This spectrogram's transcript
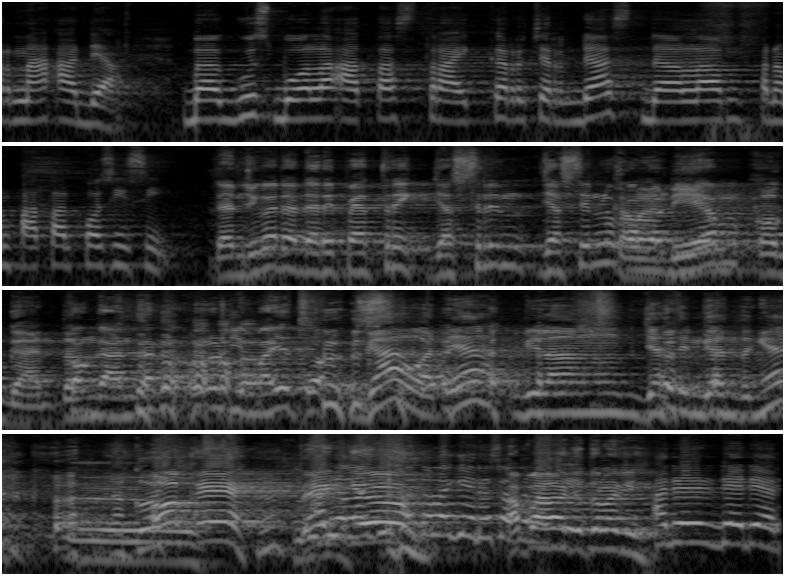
pernah ada. Bagus bola atas striker cerdas dalam penempatan posisi. Dan juga ada dari Patrick, Justin, Justin lu Kalau diem, kok ganteng. kok ganteng, lu diem aja terus. Gawat ya, bilang Justin gantengnya. Aku Oke, thank ada you. satu lagi ada satu Apa lagi. gitu lagi? Ada dari Deden.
